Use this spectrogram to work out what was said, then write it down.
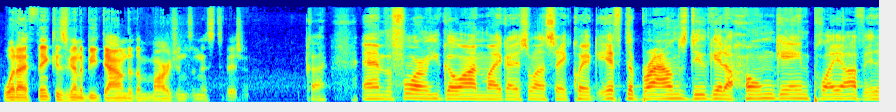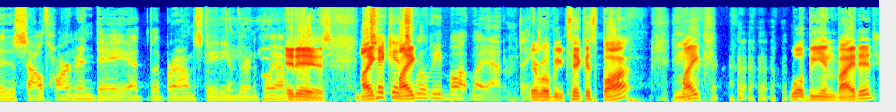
What I think is going to be down to the margins in this division. Okay. And before you go on, Mike, I just want to say quick: if the Browns do get a home game playoff, it is South Harmon Day at the Brown Stadium during the playoff. It games. is. Mike, Tickets Mike, will be bought by Adam. Thank there you. will be tickets bought. Mike will be invited.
